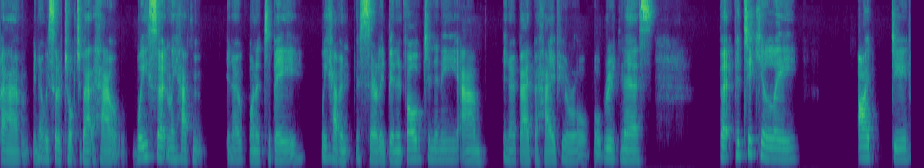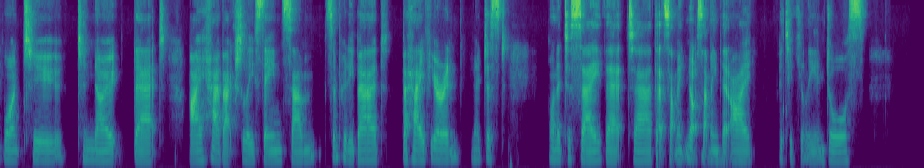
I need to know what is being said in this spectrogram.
um, you know, we sort of talked about how we certainly haven't, you know, wanted to be, we haven't necessarily been involved in any, um, you know, bad behavior or, or rudeness. But particularly, I did want to to note that I have actually seen some some pretty bad behavior, and you know, just wanted to say that uh, that's something not something that I particularly endorse.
